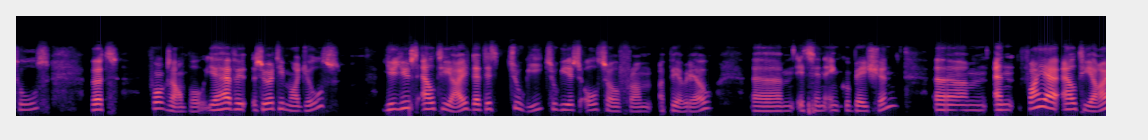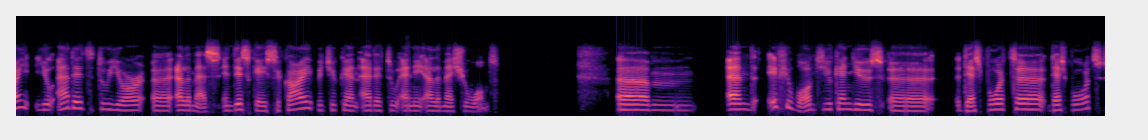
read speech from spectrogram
tools. But for example, you have Xerte modules you use LTI, that is Tsugi. Tsugi is also from Apereo. Um, it's in incubation. Um, and via LTI, you add it to your uh, LMS, in this case Sakai, but you can add it to any LMS you want. Um, and if you want, you can use uh, dashboard uh, dashboards,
